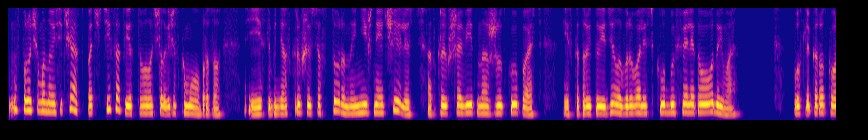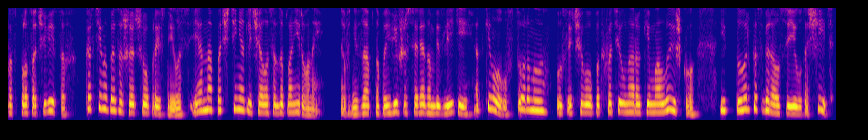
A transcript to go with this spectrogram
Впрочем, оно и сейчас почти соответствовало человеческому образу, если бы не раскрывшаяся в стороны нижняя челюсть, открывшая вид на жуткую пасть, из которой то и дело вырывались клубы фиолетового дыма. После короткого расспроса очевидцев, картина произошедшего прояснилась, и она почти не отличалась от запланированной. Внезапно появившийся рядом безликий откинул его в сторону, после чего подхватил на руки малышку и только собирался ее утащить,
